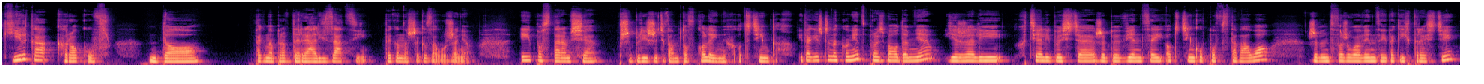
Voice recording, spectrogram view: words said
kilka kroków do tak naprawdę realizacji tego naszego założenia. I postaram się przybliżyć Wam to w kolejnych odcinkach. I tak jeszcze na koniec prośba ode mnie, jeżeli chcielibyście, żeby więcej odcinków powstawało, żebym tworzyła więcej takich treści,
